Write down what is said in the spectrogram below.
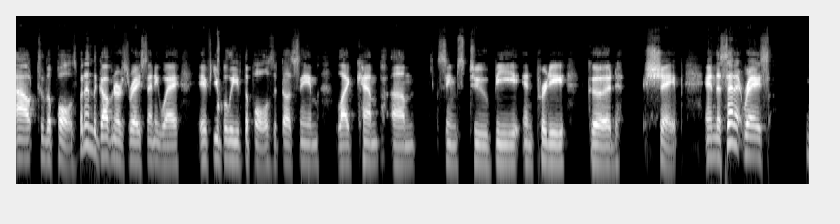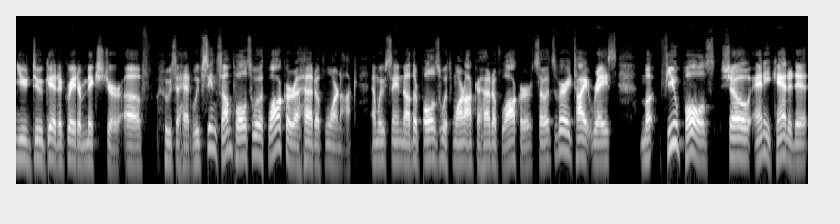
out to the polls. But in the governor's race, anyway, if you believe the polls, it does seem like Kemp um, seems to be in pretty good shape. In the Senate race, you do get a greater mixture of who's ahead. We've seen some polls with Walker ahead of Warnock, and we've seen other polls with Warnock ahead of Walker. So it's a very tight race. Few polls show any candidate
